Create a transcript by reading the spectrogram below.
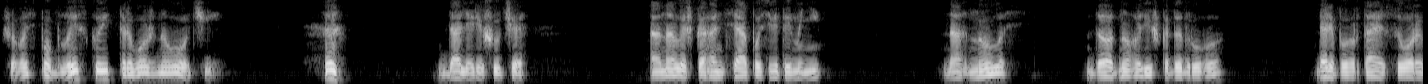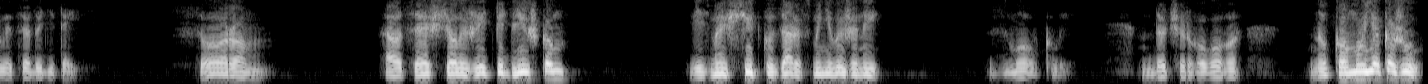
Чогось поблискують тривожно очі. Хех. Далі рішуче. А налишка ганця посвіти мені. Нагнулась до одного ліжка до другого, далі повертає суворе лице до дітей. Сором. А оце, що лежить під ліжком? Візьми щітку, зараз мені вижени. Змовкли. До чергового. Ну кому я кажу?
